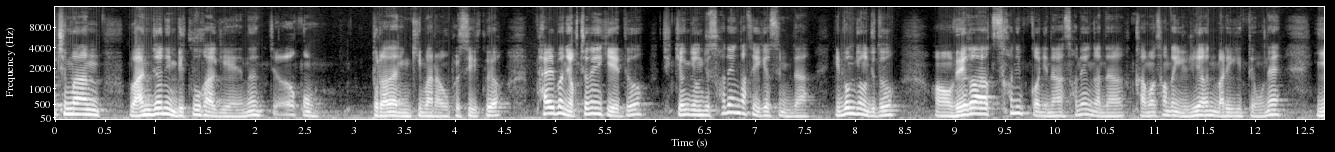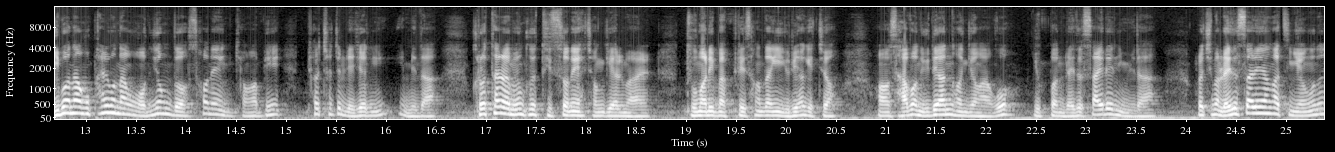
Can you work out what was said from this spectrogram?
그렇지만 완전히 믿고 가기에는 조금 불안한 인기마라고 볼 수 있고요. 8번 역전의 기회도 직전 경주 선행 가서 이겼습니다. 이번 경주도 어, 외곽 선입권이나 선행 간다 가면 상당히 유리한 말이기 때문에 2번하고 8번하고 어느 정도 선행 경합이 펼쳐질 예정입니다. 그렇다면 그 뒷선에 전개할 말 두 마리 마필이 상당히 유리하겠죠. 어, 4번 위대한 광경하고 6번 레드 사이렌입니다. 그렇지만 레드 사리안 같은 경우는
